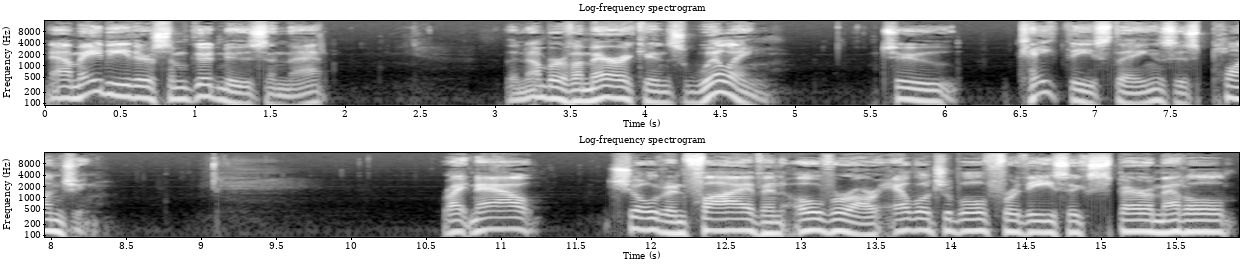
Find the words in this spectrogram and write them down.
Now, maybe there's some good news in that. The number of Americans willing to take these things is plunging. Right now, children five and over are eligible for these experimental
